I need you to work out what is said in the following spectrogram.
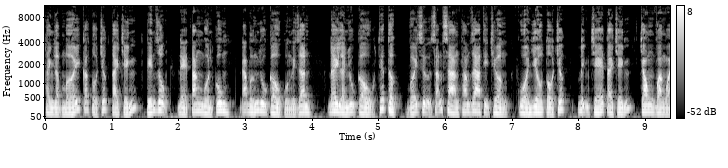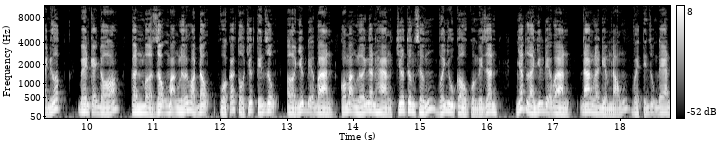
thành lập mới các tổ chức tài chính, tín dụng để tăng nguồn cung, đáp ứng nhu cầu của người dân. Đây là nhu cầu thiết thực với sự sẵn sàng tham gia thị trường của nhiều tổ chức định chế tài chính trong và ngoài nước. Bên cạnh đó, cần mở rộng mạng lưới hoạt động của các tổ chức tín dụng ở những địa bàn có mạng lưới ngân hàng chưa tương xứng với nhu cầu của người dân, nhất là những địa bàn đang là điểm nóng về tín dụng đen.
